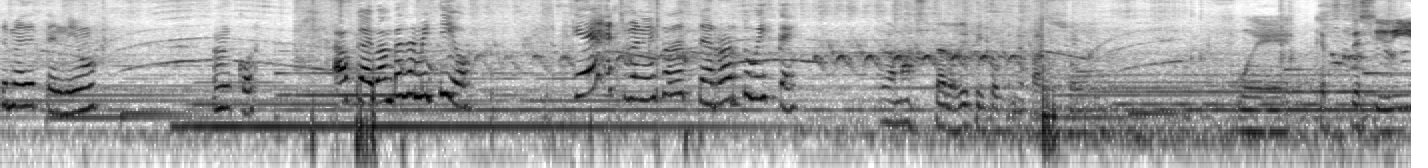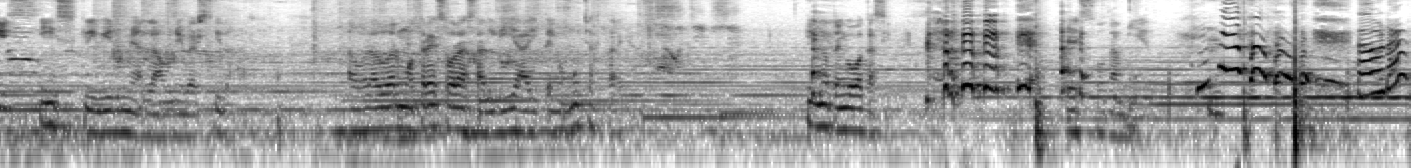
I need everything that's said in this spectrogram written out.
Se me detenió. Ancor. Ah, Ok, va a empezar mi tío. ¿Qué experiencia de terror tuviste? Lo más terrorífico que me pasó fue que decidí inscribirme a la universidad. Ahora duermo tres horas al día y tengo muchas tareas. Y no tengo vacaciones. Eso da miedo. Ahora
